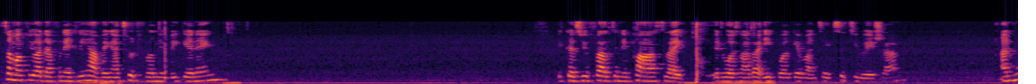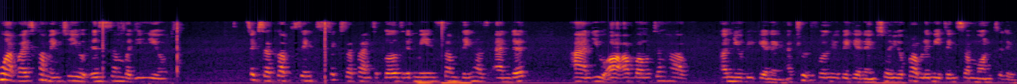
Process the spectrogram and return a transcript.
Some of you are definitely having a truthful new beginning. Because you felt in the past like it was not an equal give and take situation. And whoever is coming to you is somebody new. Six of Cups, Six of Pentacles, it means something has ended and you are about to have a new beginning, a truthful new beginning. So you're probably meeting someone today.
